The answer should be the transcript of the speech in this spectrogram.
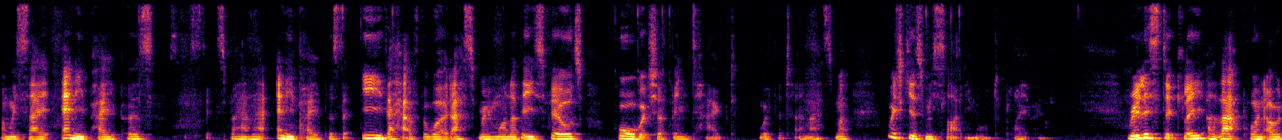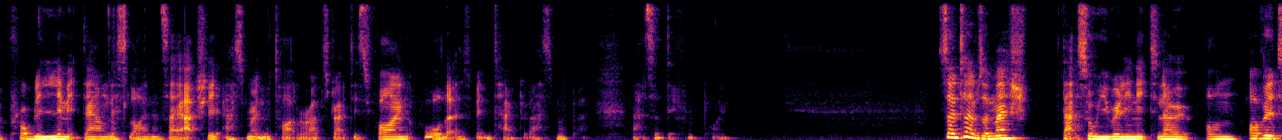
and we say any papers, let's expand that, any papers that either have the word asthma in one of these fields or which have been tagged with the term asthma, which gives me slightly more to play with. Realistically, at that point, I would probably limit down this line and say actually asthma in the title or abstract is fine, or that has been tagged with asthma, but that's a different point. So in terms of mesh, that's all you really need to know on Ovid.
